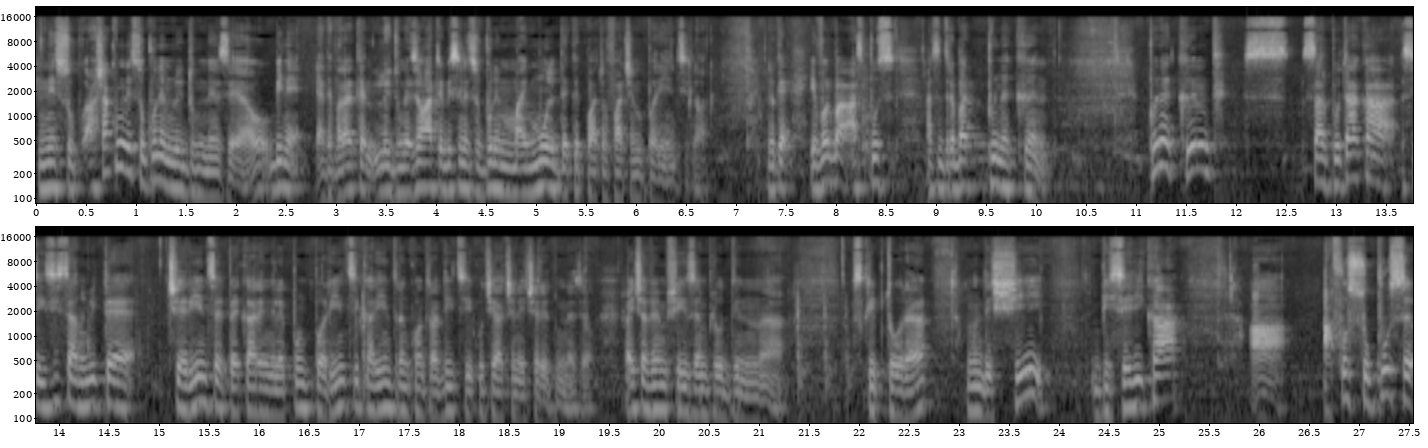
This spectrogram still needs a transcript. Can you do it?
ne sub, așa cum ne supunem lui Dumnezeu, bine, e adevărat că lui Dumnezeu ar trebui să ne supunem mai mult decât poate o facem părinților. Pentru că e vorba, a spus, ați întrebat până când. Până când s-ar putea ca să existe anumite cerințe pe care ne le pun părinții care intră în contradicție cu ceea ce ne cere Dumnezeu. Și aici avem și exemplu din uh, Scriptură, unde și biserica a, a fost supusă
